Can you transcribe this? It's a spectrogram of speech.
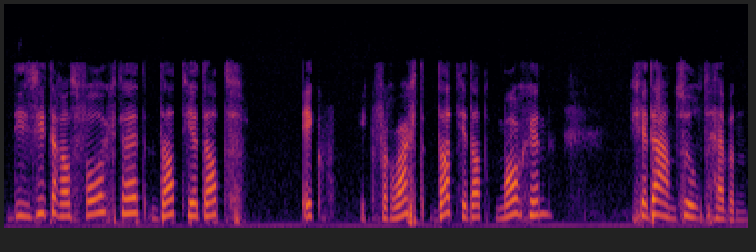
die ziet er als volgt uit dat je dat, ik, ik verwacht dat je dat morgen gedaan zult hebben.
